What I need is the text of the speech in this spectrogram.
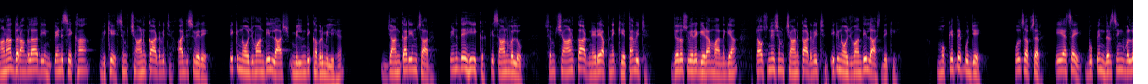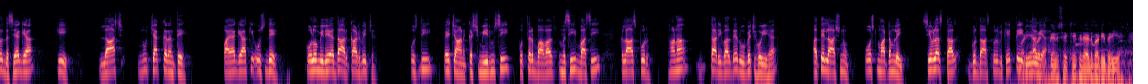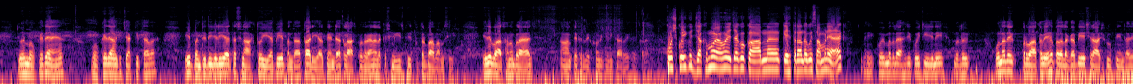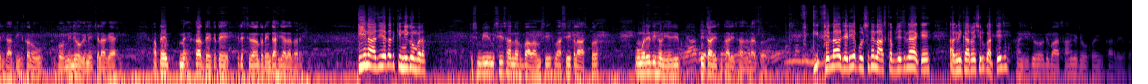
ਥਾਣਾ ਦਰੰਗਲਾ ਅਧੀਨ ਪਿੰਡ ਸੇਖਾਂ ਵਿਖੇ ਸ਼ਮਸ਼ਾਨ ਘਾਟ ਵਿੱਚ ਅੱਜ ਸਵੇਰੇ ਇੱਕ ਨੌਜਵਾਨ ਦੀ ਲਾਸ਼ ਮਿਲਣ ਦੀ ਖਬਰ ਮਿਲੀ ਹੈ। ਜਾਣਕਾਰੀ ਅਨੁਸਾਰ ਪਿੰਡ ਦੇ ਹੀ ਇੱਕ ਕਿਸਾਨ ਵੱਲੋਂ ਸ਼ਮਸ਼ਾਨ ਘਾਟ ਨੇੜੇ ਆਪਣੇ ਖੇਤਾਂ ਵਿੱਚ ਜਦੋਂ ਸਵੇਰੇ ਗੇੜਾ ਮਾਰਨ ਗਿਆ ਤਾਂ ਉਸਨੇ ਸ਼ਮਸ਼ਾਨ ਘਾਟ ਵਿੱਚ ਇੱਕ ਨੌਜਵਾਨ ਦੀ ਲਾਸ਼ ਦੇਖੀ। ਮੌਕੇ ਤੇ ਪੁੱਜੇ ਪੁਲਿਸ ਅਫਸਰ ਏਐਸਆਈ ਭੁਪਿੰਦਰ ਸਿੰਘ ਵੱਲੋਂ ਦੱਸਿਆ ਗਿਆ ਕਿ ਲਾਸ਼ ਨੂੰ ਚੈੱਕ ਕਰਨ ਤੇ ਪਾਇਆ ਗਿਆ ਕਿ ਉਸ ਦੇ ਕੋਲੋਂ ਮਿਲੇ ਆਧਾਰ ਕਾਰਡ ਵਿੱਚ। ਉਸ ਦੀ ਪਹਿਚਾਣ ਕਸ਼ਮੀਰ ਮਸੀਹ ਪੁੱਤਰ ਬਾਵਾ ਮਸੀਹ ਵਾਸੀ ਕਲਾਸਪੁਰ ਥਾਣਾ ਧਾਰੀਵਾਲ ਦੇ ਰੂਪ ਵਿੱਚ ਹੋਈ ਹੈ ਅਤੇ ਲਾਸ਼ ਨੂੰ ਪੋਸਟਮਾਰਟਮ ਲਈ ਸਿਵਲ ਹਸਪਤਾਲ ਗੁਰਦਾਸਪੁਰ ਵਿਖੇ ਭੇਜ ਦਿੱਤਾ ਗਿਆ ਹੈ। ਪਿੰਡ ਸੇਖੇ ਇੱਕ ਡੈਡ ਬਾਡੀ ਪਈ ਹੈ। ਜੋ ਅਸੀਂ ਮੌਕੇ ਤੇ ਆਏ ਆ। ਮੌਕੇ ਤੇ ਆਣ ਕੇ ਚੈੱਕ ਕੀਤਾ ਵਾ। ਇਹ ਬੰਦੇ ਦੀ ਜਿਹੜੀ ਹੈ ਤਾਂ ਸ਼ਨਾਖਤ ਹੋਈ ਹੈ ਵੀ ਇਹ ਬੰਦਾ ਧਾਰੀਵਾਲ ਪਿੰਡ ਆ ਕਲਾਸਪੁਰ ਦਾ ਰਹਿਣ ਵਾਲਾ ਕਸ਼ਮੀਰ ਪੁੱਤਰ ਬਾਬਾ ਮਸੀਹ। ਇਹਦੇ ਵਾਰਸਾਂ ਨੂੰ ਬੁਲਾਇਆ ਆਣ ਤੇ ਫਿਰ ਵੇਖਾਂਗੇ ਜਿਹੜੀ ਕਾਰਵਾਈ ਹੋਏਗਾ ਕੁਛ ਕੋਈ ਕੋਈ ਜ਼ਖਮ ਹੋਇਆ ਹੋਏ ਚਾਹੇ ਕੋਈ ਕਾਰਨ ਕਿਸ ਤਰ੍ਹਾਂ ਦਾ ਕੋਈ ਸਾਹਮਣੇ ਆਇਆ? ਨਹੀਂ ਕੋਈ ਮਤਲਬ ਇਹੋ ਜਿਹੀ ਕੋਈ ਚੀਜ਼ ਨਹੀਂ ਮਤਲਬ ਉਹਨਾਂ ਦੇ ਪਰਿਵਾਰ ਤੋਂ ਇਹ ਪਤਾ ਲੱਗਾ ਵੀ ਇਹ ਸ਼ਰਾਬ ਸ਼ਰੂਬ ਪੀਣ ਦਾ ਜਿਹੜੀ ਕਰਦੀ ਸੀ ਘਰੋਂ ਦੋ ਮਹੀਨੇ ਹੋ ਗਏ ਨੇ ਚਲਾ ਗਿਆ ਸੀ ਆਪਣੇ ਮ- ਘਰ ਦੇ ਕਿਤੇ ਰਿਸ਼ਤੇਦਾਰਾਂ ਤੋਂ ਰਹਿੰਦਾ ਸੀ ਜ਼ਿਆਦਾਤਰ। ਕੀ ਨਾਂ ਜੀ ਇਹਦਾ ਤੇ ਕਿੰਨੀ ਕੁ ਉਮਰ ਆ? ਕਸ਼ਮੀਰ ਮਸੀਹ ਸਨ ਬਾਬਾ ਮਸੀਹ ਵਾਸੀ ਕਲਾਸਪੁਰ ਉਮਰ ਇਹਦੀ ਹੋਣੀ ਹੈ ਜੀ 45 47 ਸਾਲ ਦੇ ਲਗਭਗ ਕੀ ਫਿਲਹਾਲ ਜਿਹੜੀ ਇਹ ਪੁਲਿਸ ਨੇ ਲਾਸ਼ ਕਬਜ਼ੇ 'ਚ ਲੈ ਕੇ ਅਗਲੀ ਕਾਰਵਾਈ ਸ਼ੁਰੂ ਕਰਤੀ ਹੈ ਜੀ? ਹਾਂਜੀ, ਜੋ ਉਹਦੇ ਵਾਰਸ ਆਣਗੇ, ਜੋ ਕੋਈ ਕਾਰਵਾਈ ਹੋਊਗਾ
